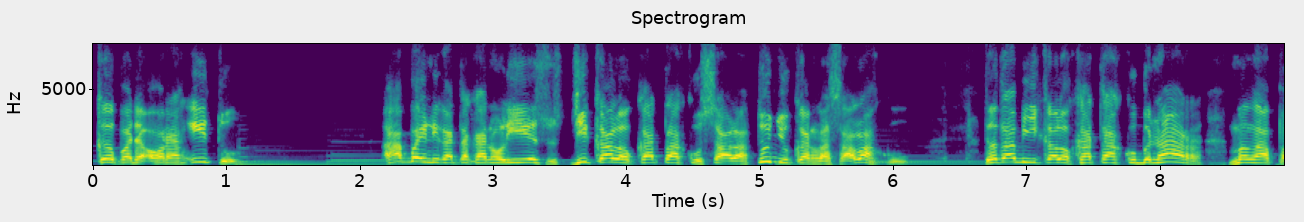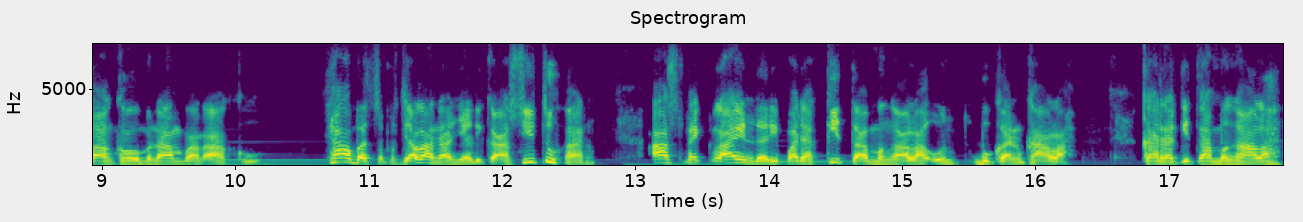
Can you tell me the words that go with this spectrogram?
kepada orang itu? Apa yang dikatakan oleh Yesus? Jikalau kataku salah, tunjukkanlah salahku. Tetapi kalau kataku benar, mengapa engkau menampar aku? Sahabat seperjalanan yang dikasih Tuhan, aspek lain daripada kita mengalah bukan kalah. Karena kita mengalah,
